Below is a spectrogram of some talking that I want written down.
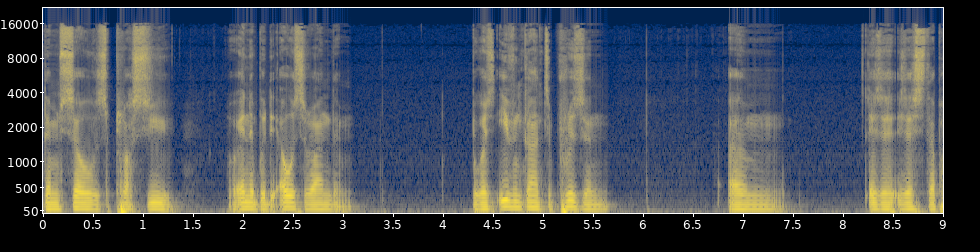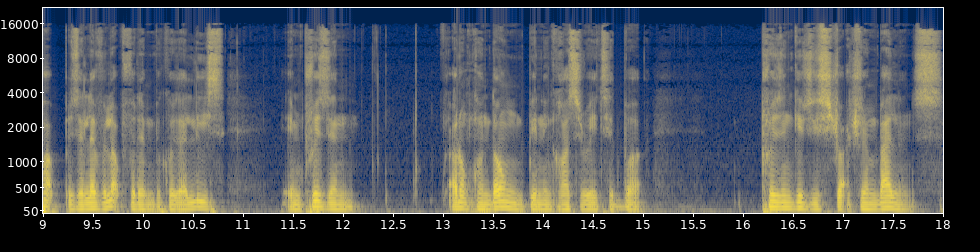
themselves plus you or anybody else around them. Because even going to prison um, is a is a step up, is a level up for them because at least in prison, I don't condone being incarcerated, but prison gives you structure and balance.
